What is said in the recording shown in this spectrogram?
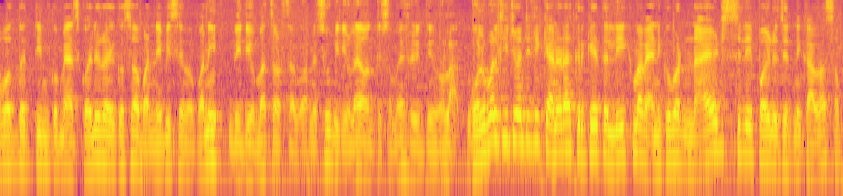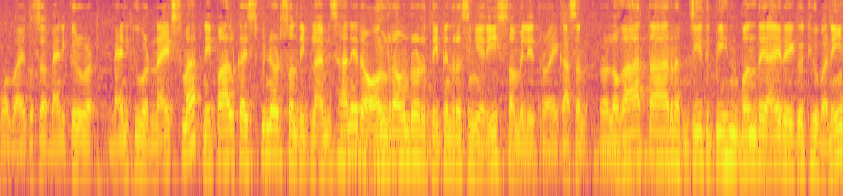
आबद्ध टिमको म्याच कहिले रहेको छ भन्ने विषयमा पनि भिडियोमा चर्चा गर्नेछु। भिडियोलाई अन्त्यसम्म हेरिदिनु होला global T twenty league Canada cricket लिगमा भ्यान्कुवर नाइट्सले पहिलो जित निकाल्न सफल भएको छ। भ्यान्कुवर नाइट्समा नेपालका स्पिनर सन्दीप लामिछाने र अलराउन्डर दिपेन्द्र सिंह हेरी सम्मिलित रहेका छन् र लगातार जितविहीन बन्दै आइरहेको थियो भने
